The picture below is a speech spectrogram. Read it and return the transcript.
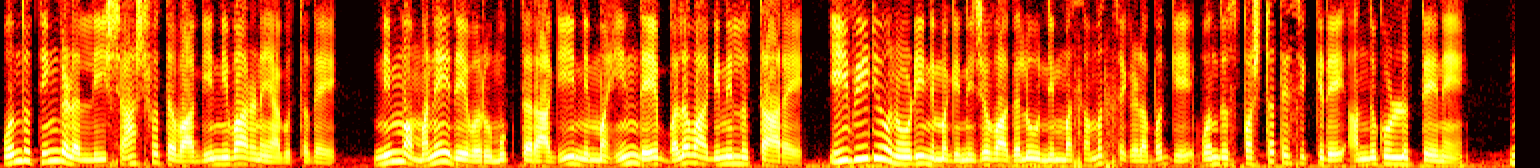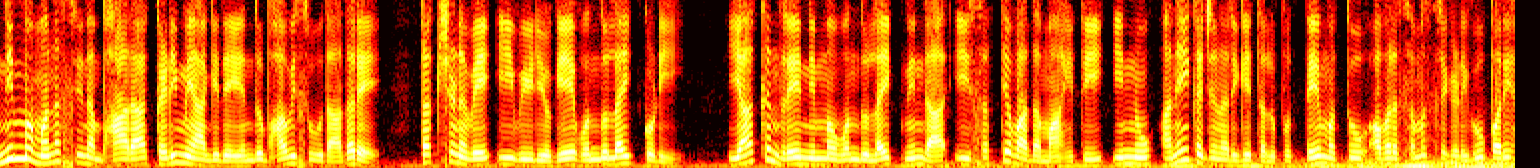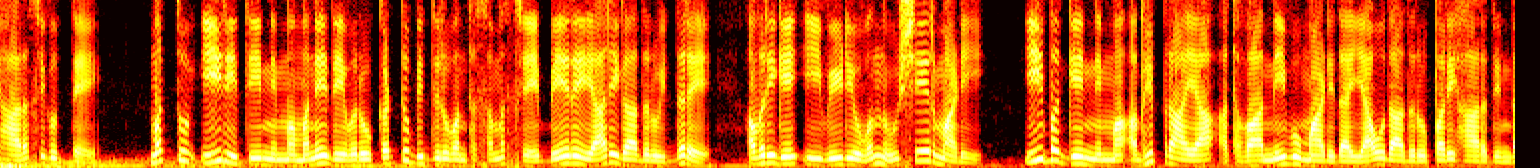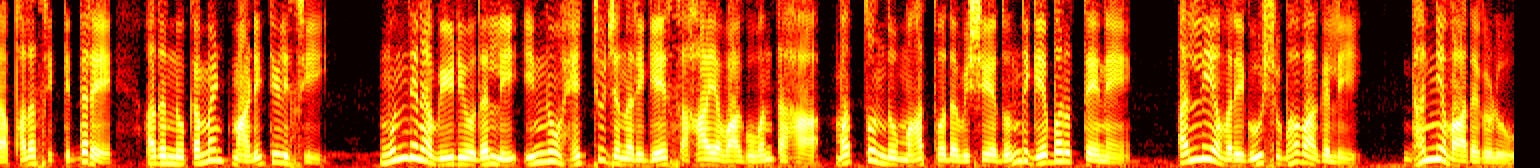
ಒಂದು ತಿಂಗಳಲ್ಲಿ ಶಾಶ್ವತವಾಗಿ ನಿವಾರಣೆಯಾಗುತ್ತದೆ. ನಿಮ್ಮ ಮನೆ ದೇವರು ಮುಕ್ತರಾಗಿ ನಿಮ್ಮ ಹಿಂದೆ ಬಲವಾಗಿ ನಿಲ್ಲುತ್ತಾರೆ. ಈ ವಿಡಿಯೋ ನೋಡಿ ನಿಮಗೆ ನಿಜವಾಗಲೂ ನಿಮ್ಮ ಸಮಸ್ಯೆಗಳ ಬಗ್ಗೆ ಒಂದು ಸ್ಪಷ್ಟತೆ ಸಿಕ್ಕಿದೆ ಅಂದುಕೊಳ್ಳುತ್ತೇನೆ. ನಿಮ್ಮ ಮನಸ್ಸಿನ ಭಾರ ಕಡಿಮೆಯಾಗಿದೆ ಎಂದು ಭಾವಿಸುವುದಾದರೆ ತಕ್ಷಣವೇ ಈ ವಿಡಿಯೋಗೆ ಒಂದು ಲೈಕ್ ಕೊಡಿ. ಯಾಕಂದ್ರೆ ನಿಮ್ಮ ಒಂದು ಲೈಕ್ನಿಂದ ಈ ಸತ್ಯವಾದ ಮಾಹಿತಿ ಇನ್ನೂ ಅನೇಕ ಜನರಿಗೆ ತಲುಪುತ್ತೆ ಮತ್ತು ಅವರ ಸಮಸ್ಯೆಗಳಿಗೂ ಪರಿಹಾರ ಸಿಗುತ್ತೆ. ಮತ್ತು ಈ ರೀತಿ ನಿಮ್ಮ ಮನೆ ದೇವರು ಕಟ್ಟು ಬಿದ್ದಿರುವಂಥ ಸಮಸ್ಯೆ ಬೇರೆ ಯಾರಿಗಾದರೂ ಇದ್ದರೆ ಅವರಿಗೆ ಈ ವಿಡಿಯೋವನ್ನು ಶೇರ್ ಮಾಡಿ. ಈ ಬಗ್ಗೆ ನಿಮ್ಮ ಅಭಿಪ್ರಾಯ ಅಥವಾ ನೀವು ಮಾಡಿದ ಯಾವುದಾದರೂ ಪರಿಹಾರದಿಂದ ಫಲ ಸಿಕ್ಕಿದ್ದರೆ ಅದನ್ನು ಕಮೆಂಟ್ ಮಾಡಿ ತಿಳಿಸಿ. ಮುಂದಿನ ವಿಡಿಯೋದಲ್ಲಿ ಇನ್ನೂ ಹೆಚ್ಚು ಜನರಿಗೆ ಸಹಾಯವಾಗುವಂತಹ ಮತ್ತೊಂದು ಮಹತ್ವದ ವಿಷಯದೊಂದಿಗೆ ಬರುತ್ತೇನೆ. ಅಲ್ಲಿಯವರೆಗೂ ಶುಭವಾಗಲಿ. ಧನ್ಯವಾದಗಳು.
